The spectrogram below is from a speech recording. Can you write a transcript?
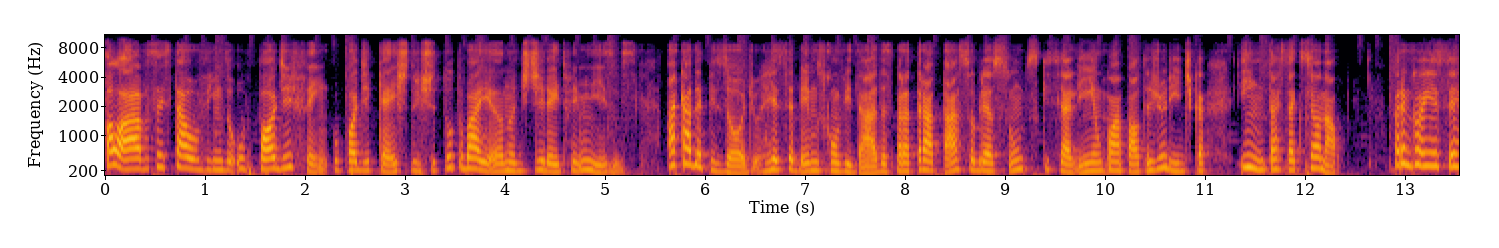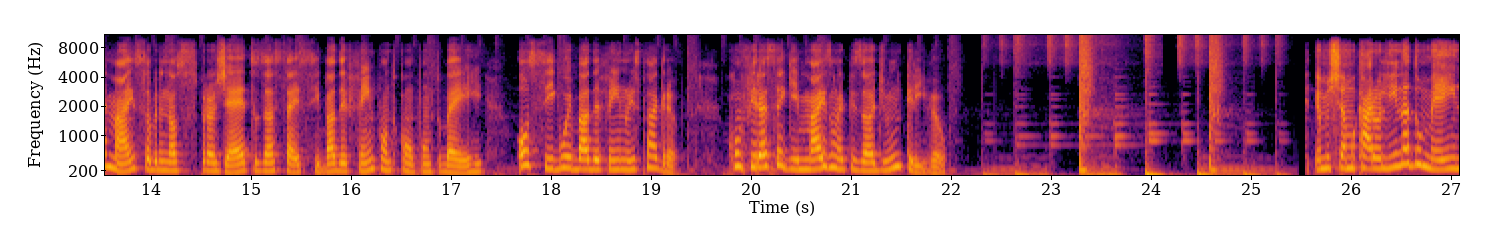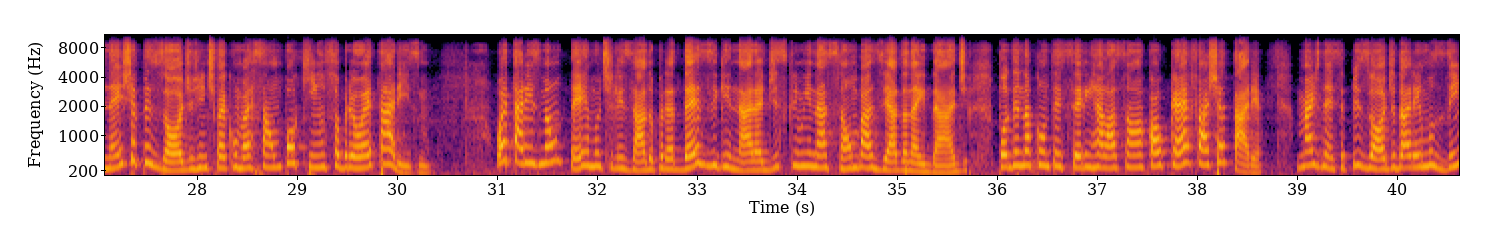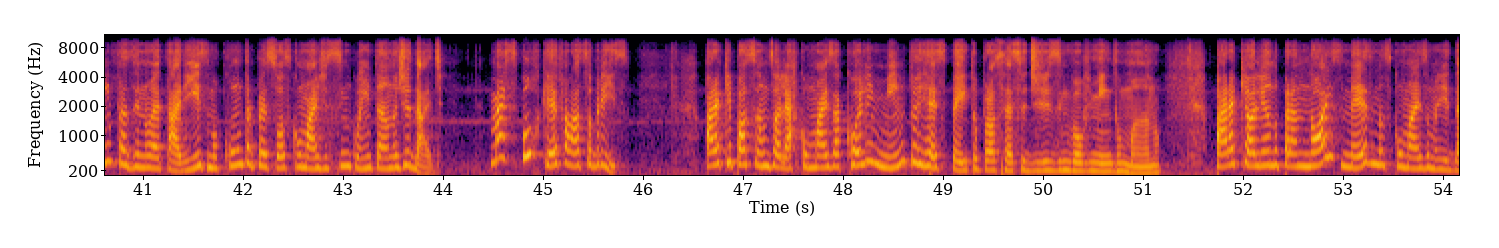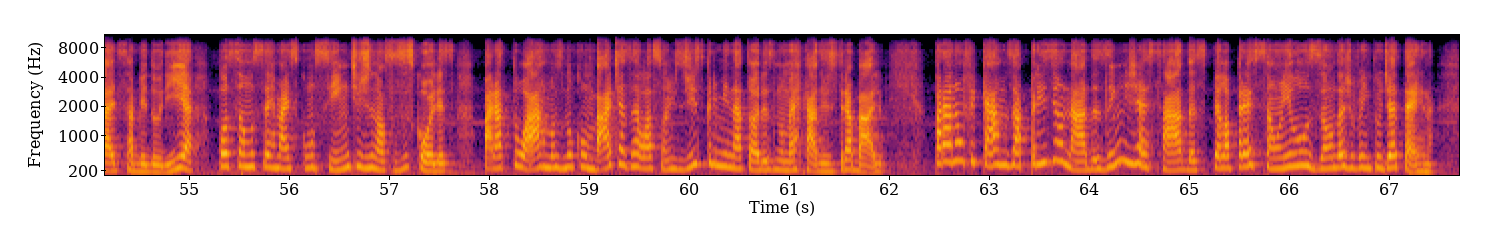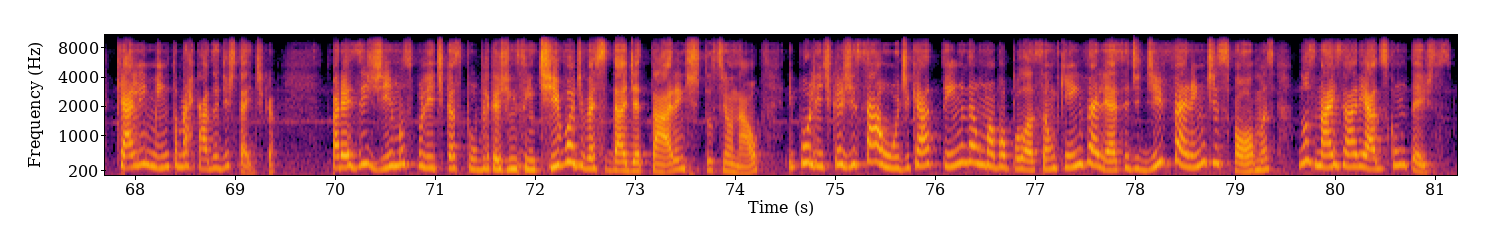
Olá, você está ouvindo o PodFem, o podcast do Instituto Baiano de Direito e Feminismos. A cada episódio, recebemos convidadas para tratar sobre assuntos que se alinham com a pauta jurídica e interseccional. Para conhecer mais sobre nossos projetos, acesse badefem.com.br ou siga o Ibadefem no Instagram. Confira a seguir mais um episódio incrível. Eu me chamo Carolina do Mei e neste episódio a gente vai conversar um pouquinho sobre o etarismo. O etarismo é um termo utilizado para designar a discriminação baseada na idade, podendo acontecer em relação a qualquer faixa etária. Mas nesse episódio daremos ênfase no etarismo contra pessoas com mais de 50 anos de idade. Mas por que falar sobre isso? Para que possamos olhar com mais acolhimento e respeito o processo de desenvolvimento humano, para que, olhando para nós mesmos com mais humanidade e sabedoria, possamos ser mais conscientes de nossas escolhas, para atuarmos no combate às relações discriminatórias no mercado de trabalho, para não ficarmos aprisionadas e engessadas pela pressão e ilusão da juventude eterna, que alimenta o mercado de estética para exigirmos políticas públicas de incentivo à diversidade etária institucional e políticas de saúde que atendam uma população que envelhece de diferentes formas nos mais variados contextos.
